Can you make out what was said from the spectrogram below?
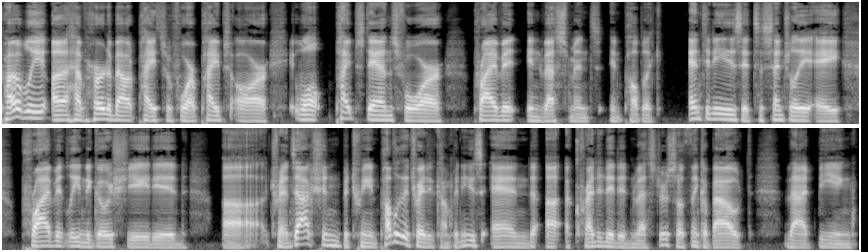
probably uh, have heard about pipes before. Pipes are, well, PIPE stands for private investment in public entities. It's essentially a privately negotiated uh, transaction between publicly traded companies and uh, accredited investors. So think about that being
